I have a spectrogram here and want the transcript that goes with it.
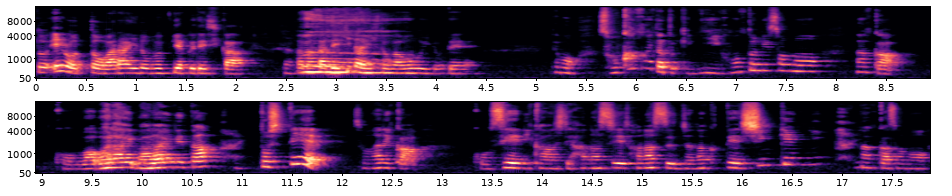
とエロと笑いの文脈でしか、なかなかできない人が多いので、でも、そう考えたときに、本当にその、なんか、こう、わ笑い、笑いネタはい。として、そう何か、こう、性に関して話し、話すんじゃなくて、真剣に、なんかその、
